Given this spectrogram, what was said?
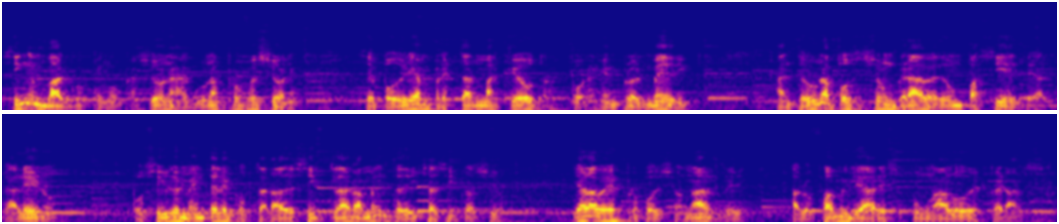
Sin embargo, en ocasiones algunas profesiones se podrían prestar más que otras, por ejemplo el médico. Ante una posición grave de un paciente al galeno, posiblemente le costará decir claramente dicha situación y a la vez proporcionarle a los familiares un halo de esperanza.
